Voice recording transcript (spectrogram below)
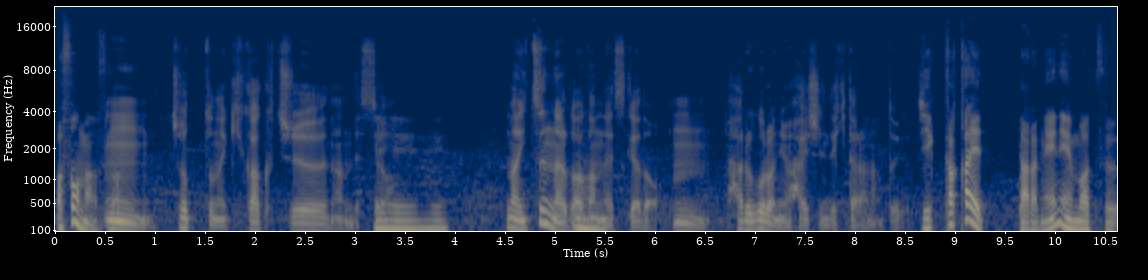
あ、そうなんですか、へうん、ちょっとね、企画中なんですよ。ーまあ、いつになるかわかんないですけど、うん、春頃には配信できたらなという。実家帰ったらね、年末。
